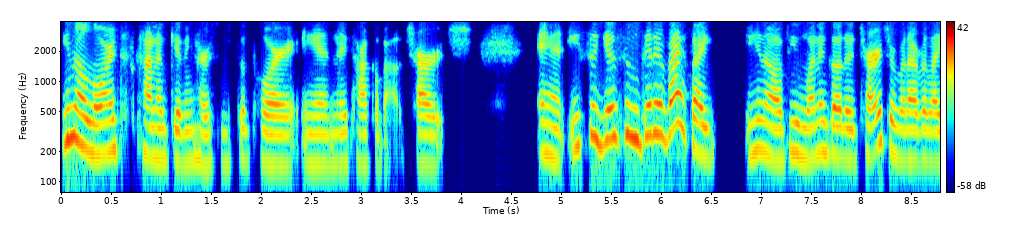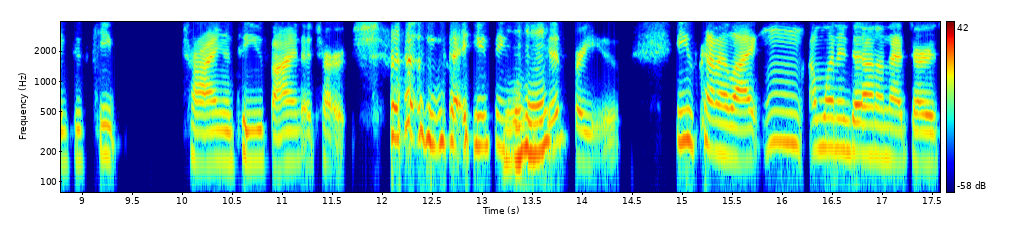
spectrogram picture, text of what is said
you know Lawrence is kind of giving her some support, and they talk about church, and Issa gives some good advice, like you know if you want to go to church or whatever, like just keep trying until you find a church that you think mm-hmm. will be mm-hmm. good for you he's kind of like, mm, I'm one and done on that church.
